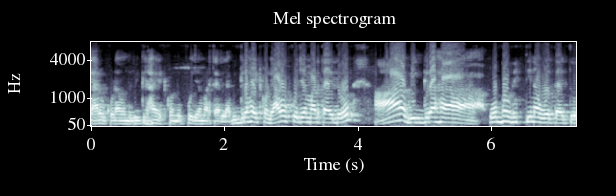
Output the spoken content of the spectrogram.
ಯಾರು ಕೂಡ ಒಂದು ವಿಗ್ರಹ ಇಟ್ಕೊಂಡು ಪೂಜೆ ಮಾಡ್ತಾ ಇರಲಿಲ್ಲ. ವಿಗ್ರಹ ಇಟ್ಕೊಂಡು ಯಾವಾಗ ಪೂಜೆ ಮಾಡ್ತಾ ಇದ್ರು? ಆ ವಿಗ್ರಹ ಒಬ್ಬ ವ್ಯಕ್ತಿನ ಹೋಲ್ತಾ ಇತ್ತು.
